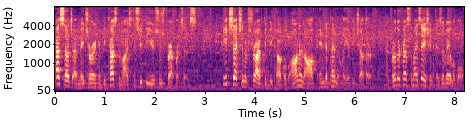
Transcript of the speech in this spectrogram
As such, I've made sure it can be customized to suit the user's preferences. Each section of Strive can be toggled on and off independently of each other, and further customization is available.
